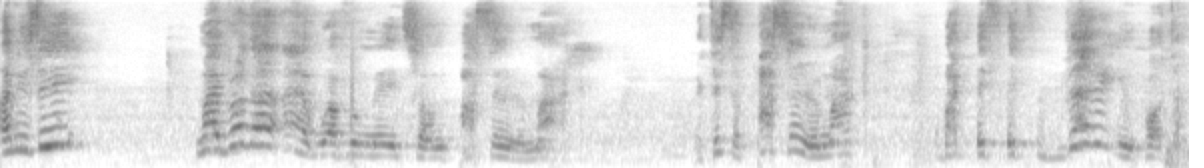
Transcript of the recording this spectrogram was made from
And you see, my brother have made some passing remark. It is a passing remark, but it's, it's very important.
